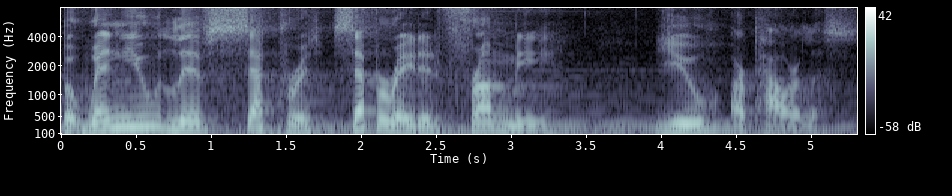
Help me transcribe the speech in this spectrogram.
But when you live separate, separated from me, you are powerless.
